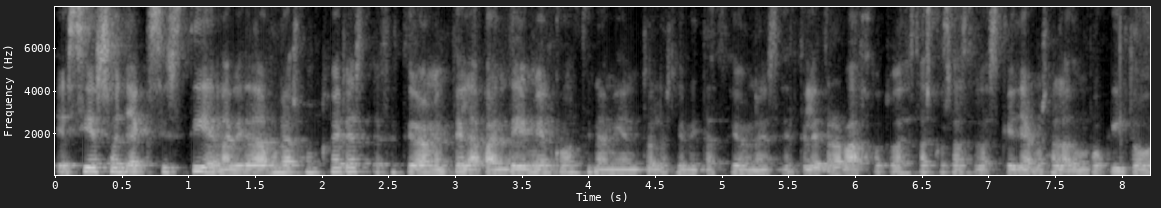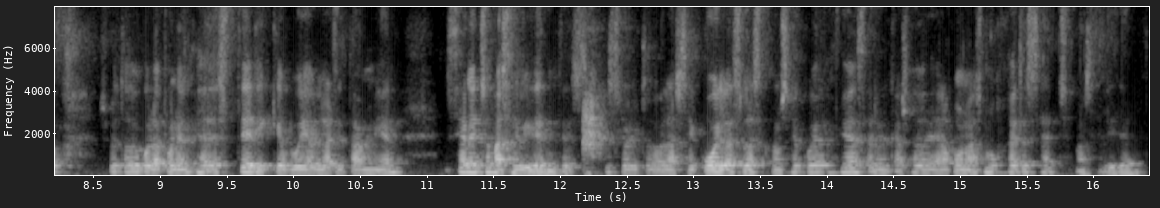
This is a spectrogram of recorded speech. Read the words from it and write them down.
Eh, si eso ya existía en la vida de algunas mujeres, efectivamente la pandemia, el confinamiento, las limitaciones, el teletrabajo, todas estas cosas de las que ya hemos hablado un poquito, sobre todo con la ponencia de Esther y que voy a hablar también, se han hecho más evidentes. Y sobre todo las secuelas, las consecuencias, en el caso de algunas mujeres, se ha hecho más evidente.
